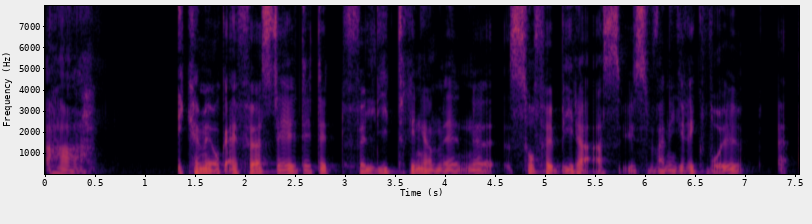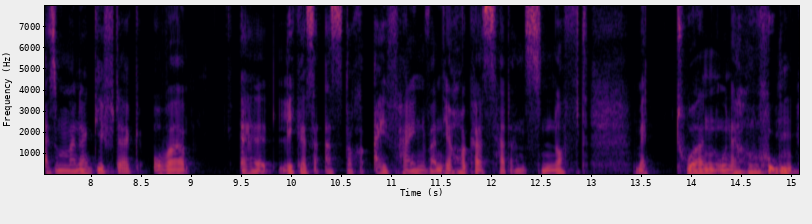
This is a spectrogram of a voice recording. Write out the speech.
Ah, ich kann mir auch ein vorstellen, dass das verliert Trainer mit ne so viel besser as is rick wohl. Also meiner Giftag, aber äh, leckers as doch ei fein, wann die Hockers hat ans Noft mit Touren ohne Hugen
